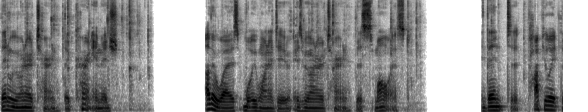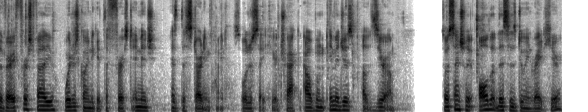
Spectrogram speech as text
then we want to return the current image. Otherwise, what we want to do is we want to return the smallest. And then to populate the very first value, we're just going to get the first image as the starting point. So we'll just say here, track album images of zero. So essentially all that this is doing right here,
